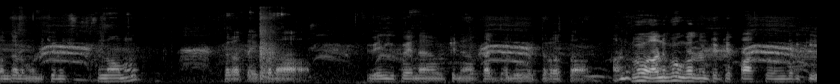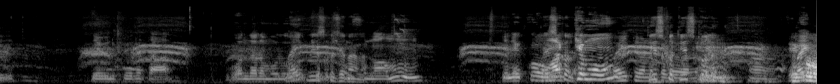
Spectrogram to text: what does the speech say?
వందనములు చెల్లిస్తున్నాము. తర్వాత ఇక్కడ వేదిక పైన వచ్చిన పెద్దలు తర్వాత అనుభవం అనుభవం కలిగినటువంటి పాస్టర్ అందరికీ దేవుని పేరిట వందనములు తీసుకొచ్చున్నాము నేను ఎక్కువ వాక్యము తీసుకో తీసుకో. ఎక్కువ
